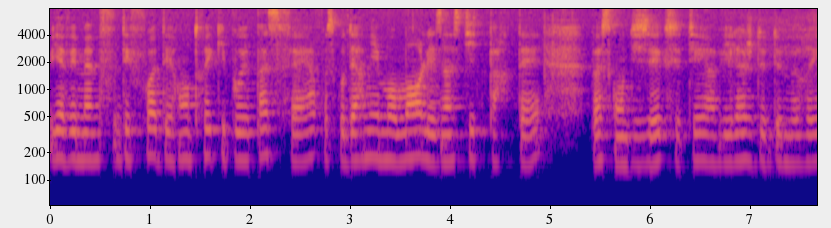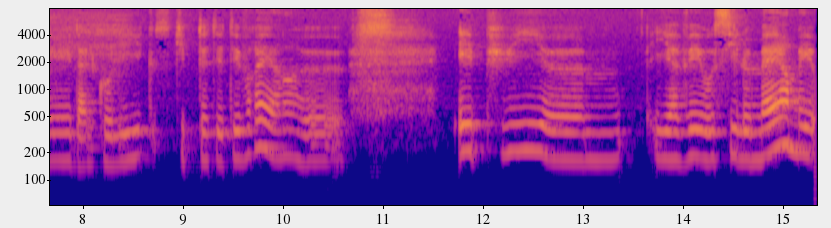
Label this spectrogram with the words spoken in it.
il y avait même des fois des rentrées qui pouvaient pas se faire parce qu'au dernier moment, les instituts partaient parce qu'on disait que c'était un village de demeurés, d'alcooliques, ce qui peut-être était vrai. Hein, et puis, il y avait aussi le maire, mais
